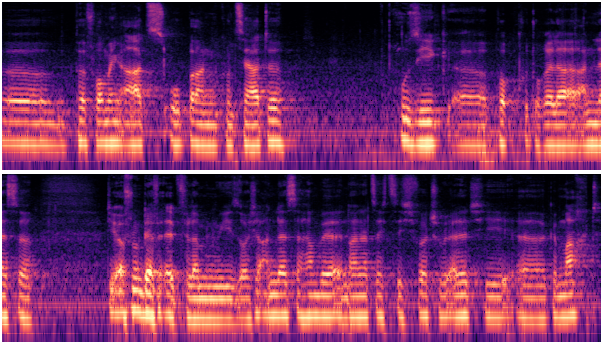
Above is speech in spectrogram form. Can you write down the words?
äh, Performing Arts, Opern, Konzerte, Musik, äh, popkulturelle Anlässe. Die Öffnung der Elbphilharmonie, solche Anlässe haben wir in 360 Virtual Reality äh, gemacht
